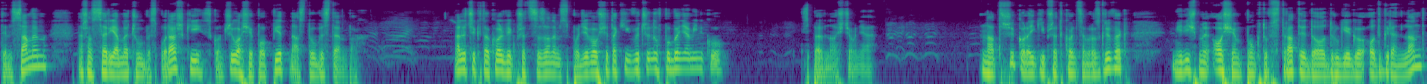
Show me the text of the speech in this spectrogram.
Tym samym nasza seria meczów bez porażki skończyła się po 15 występach. Ale czy ktokolwiek przed sezonem spodziewał się takich wyczynów po Beniaminku? Z pewnością nie. Na trzy kolejki przed końcem rozgrywek mieliśmy 8 punktów straty do drugiego od Grenland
